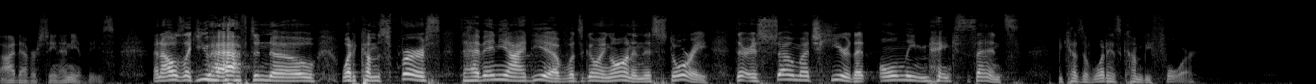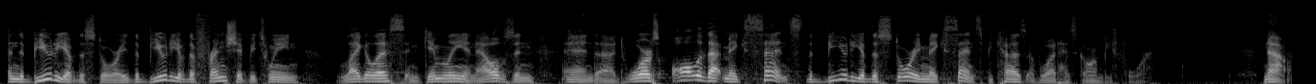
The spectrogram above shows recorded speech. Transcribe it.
I'd never seen any of these. And I was like, You have to know what comes first to have any idea of what's going on in this story. There is so much here that only makes sense because of what has come before. And the beauty of the story, the beauty of the friendship between Legolas and Gimli and elves and, and uh, dwarves, all of that makes sense. The beauty of the story makes sense because of what has gone before. Now,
